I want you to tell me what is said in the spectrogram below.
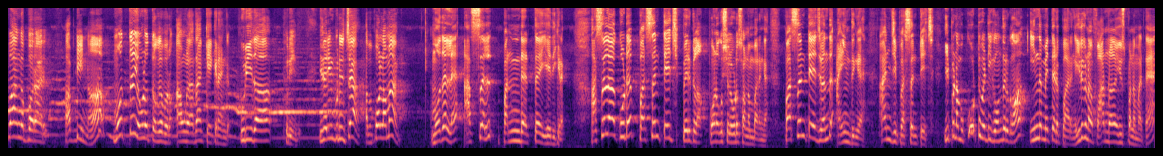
வாங்க போறாரு. அப்படின்னா மொத்தம் எவ்வளோ தொகை வரும்? அவங்கள தான் கேட்குறாங்க புரியுதா? புரியுது. இது வரைக்கும் புரிஞ்சுச்சா? அப்போ போடலாமா? முதல்ல அசல் பன்னெண்டத்தை எழுதிக்கிறேன் அசலா கூட பர்சன்டேஜ் பெருக்கலாம். போன கொஸ்டில் கூட சொன்னோம் பாருங்க. பர்சன்டேஜ் வந்து ஐந்துங்க. அஞ்சு பர்சன்டேஜ் இப்போ நம்ம கூட்டு வட்டிக்கு வந்திருக்கோம். இந்த மெத்தடை பாருங்கள் இதுக்கு நான் ஃபார்முலாலாம் யூஸ் பண்ண மாட்டேன்.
